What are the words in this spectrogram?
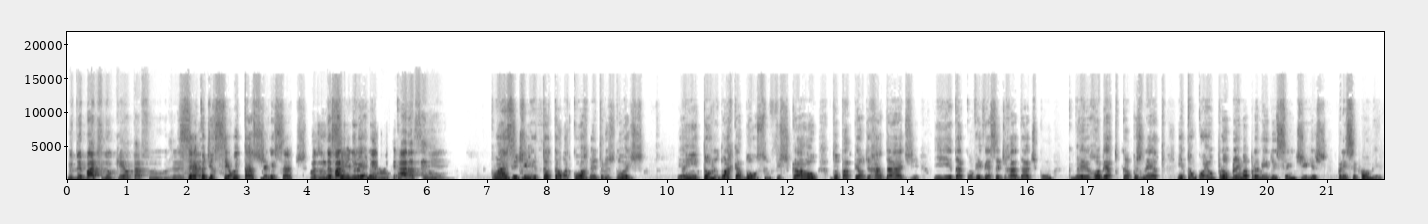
No debate do quê, o Tasso Gereissati? Zeca Dirceu e Tasso Gereissati. Mas no debate CNN, do quê? Ah, na CNN. Quase de total acordo entre os dois, em torno do arcabouço fiscal, do papel de Haddad e da convivência de Haddad com eh, Roberto Campos Neto. Então, qual é o problema para mim dos 100 dias, principalmente?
